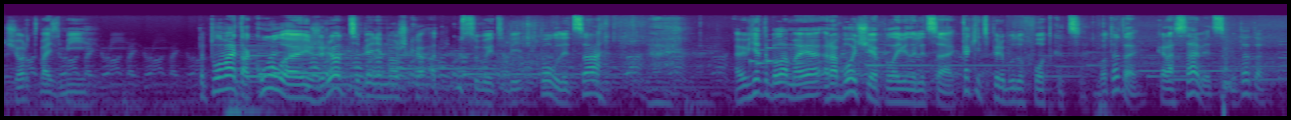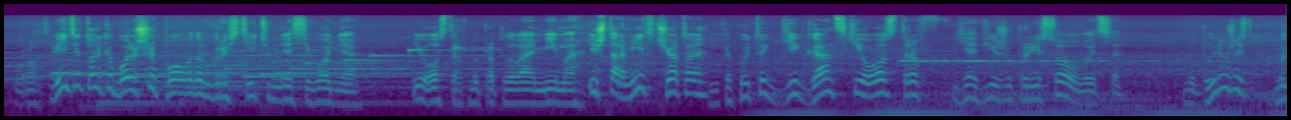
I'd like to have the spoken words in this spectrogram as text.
Черт возьми. Подплывает акула и жрет тебя немножко, откусывает тебе пол лица. А ведь это была моя рабочая половина лица. Как я теперь буду фоткаться? Вот это красавец, вот это урод. Видите, только больше поводов грустить у меня сегодня. И остров мы проплываем мимо. И штормит что-то. И какой-то гигантский остров, я вижу, прорисовывается. Мы были уже? Мы...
